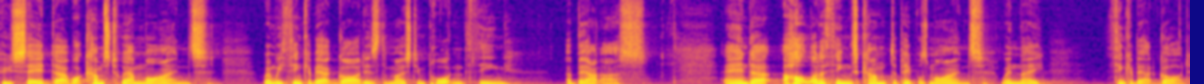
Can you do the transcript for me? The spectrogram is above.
who said, uh, What comes to our minds when we think about God is the most important thing about us. And uh, a whole lot of things come to people's minds when they think about God.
